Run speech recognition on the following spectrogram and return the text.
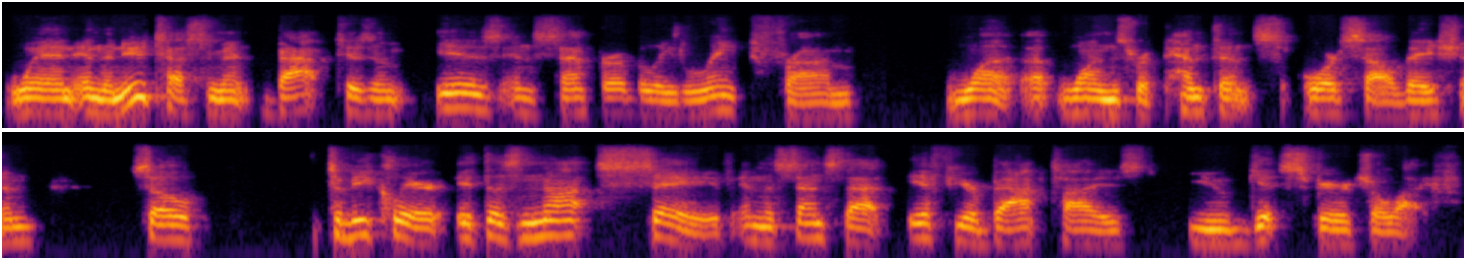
When in the New Testament, baptism is inseparably linked from one, uh, one's repentance or salvation. So, to be clear, it does not save in the sense that if you're baptized, you get spiritual life.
